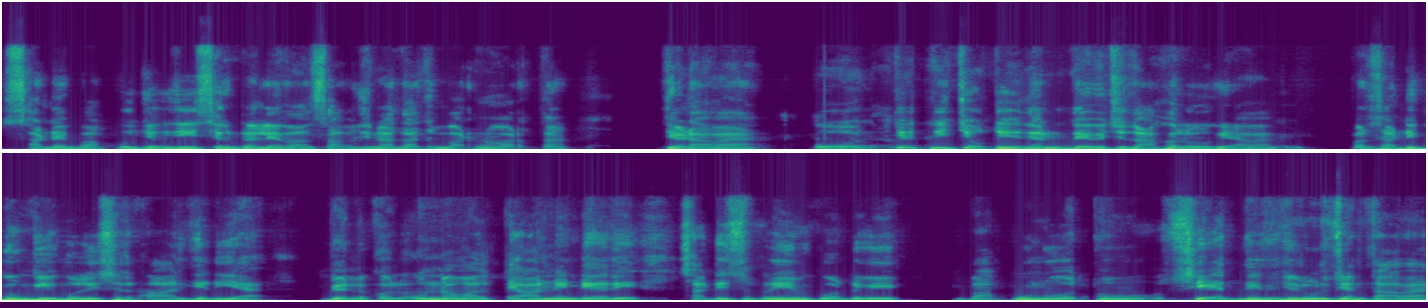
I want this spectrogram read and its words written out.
ਸਾਡੇ ਬਾਪੂ ਜਗਜੀਤ ਸਿੰਘ ਡੱਲੇਵਾਲ ਸਾਹਿਬ ਜਿਨ੍ਹਾਂ ਦਾ ਅੱਜ ਮਰਨ ਵਰਤ ਜਿਹੜਾ ਵਾ, ਉਹ 33 34 ਦਿਨ ਦੇ ਵਿੱਚ ਦਾਖਲ ਹੋ ਗਿਆ ਵਾ। ਪਰ ਸਾਡੀ ਗੁੰਗੀ ਬੋਲੀ ਸਰਕਾਰ ਜਿਹੜੀ ਹੈ, ਬਿਲਕੁਲ ਉਹਨਾਂ ਵੱਲ ਧਿਆਨ ਨਹੀਂ ਦੇ ਰਹੀ। ਸਾਡੀ ਸੁਪਰੀਮ ਕੋਰਟ ਵੀ ਬਾਪੂ ਨੂੰ ਉਥੋਂ ਸਿਹਤ ਦੀ ਜ਼ਰੂਰ ਚਿੰਤਾ ਵਾ,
